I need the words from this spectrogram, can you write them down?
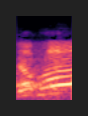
Jawohl!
